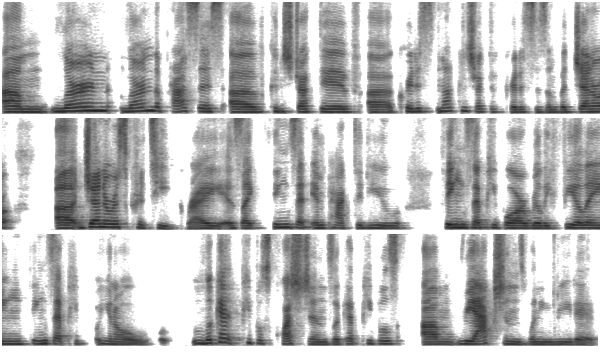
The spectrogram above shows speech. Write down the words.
Um, learn, learn the process of constructive, uh, critic, not constructive criticism, but general, uh, generous critique, right? Is like things that impacted you, things that people are really feeling, things that people, you know, look at people's questions, look at people's um, reactions when you read it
